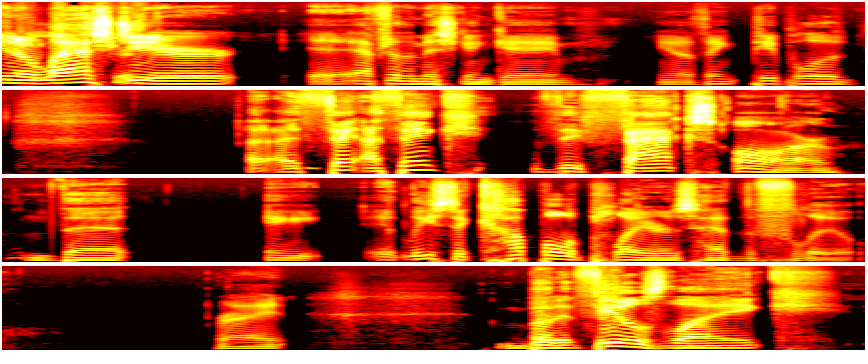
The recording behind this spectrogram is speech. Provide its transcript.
you know, last Sure. year eh, after the Michigan game, you know, I think people had. I, I think I think the facts are that a at least a couple of players had the flu, right? But it feels like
